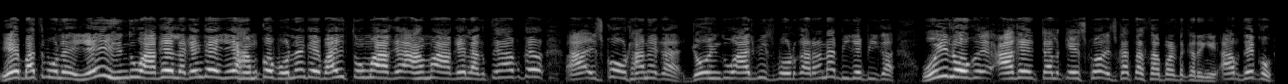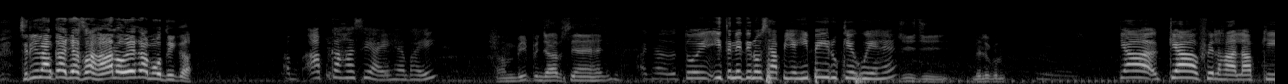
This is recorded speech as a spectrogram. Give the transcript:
ये मत बोले ये हिंदू आगे लगेंगे ये हमको बोलेंगे भाई तुम आगे हम आगे लगते हैं आपके आ, इसको उठाने का। जो हिंदू आज भी सपोर्ट कर रहा है ना बीजेपी का वही लोग आगे चल के इसको इसका तख्ता पलट करेंगे। आप देखो श्रीलंका जैसा हाल होएगा मोदी का। अब आप कहाँ से आए हैं भाई? हम भी पंजाब से आए हैं जी। अच्छा तो इतने दिनों से आप यहीं पे ही रुके हुए हैं? जी जी बिल्कुल। क्या क्या फिलहाल आपकी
